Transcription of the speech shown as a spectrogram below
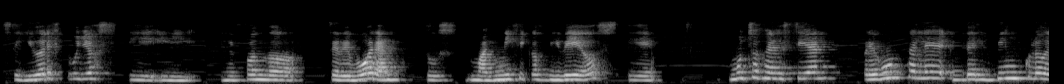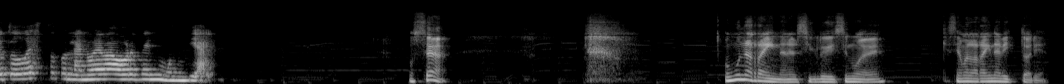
seguidores tuyos y, en el fondo se devoran tus magníficos videos, eh, muchos me decían, pregúntale del vínculo de todo esto con la nueva orden mundial. O sea, hubo una reina en el siglo XIX que se llama la reina Victoria.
